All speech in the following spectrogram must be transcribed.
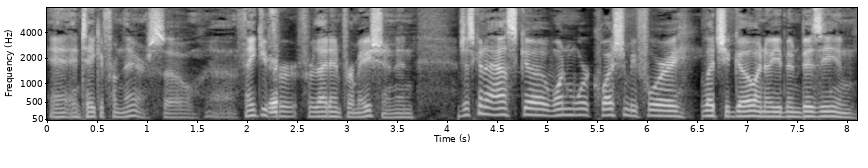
And, and, take it from there. So, uh, thank you for, for that information. And I'm just going to ask uh, one more question before I let you go. I know you've been busy and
